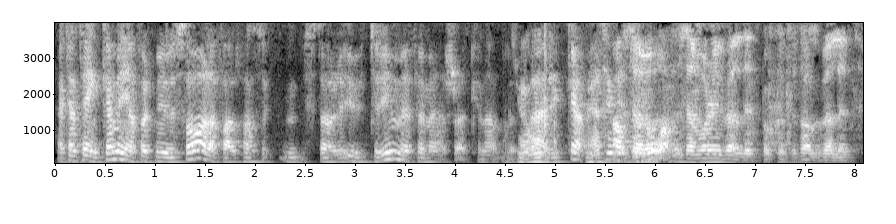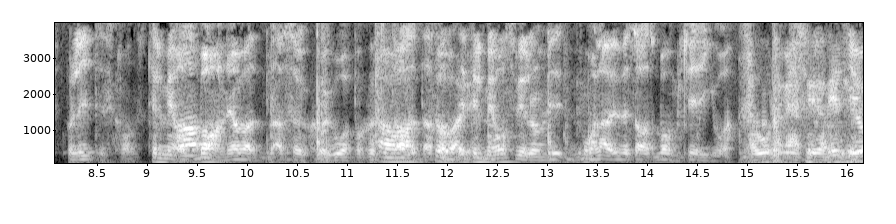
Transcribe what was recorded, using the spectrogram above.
jag kan tänka mig jämfört med USA i alla fall, fanns det större utrymme för människor att kunna Jo, verka Sen, autonomt. sen var det ju väldigt på 70-talet väldigt politisk konst. Till och med Ja. oss barn. Jag var alltså sju år på 70-talet. Ja, alltså, till och med oss ville de måla USAs bombkrig. Och, Jo, men jag, jag vet ju Jo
